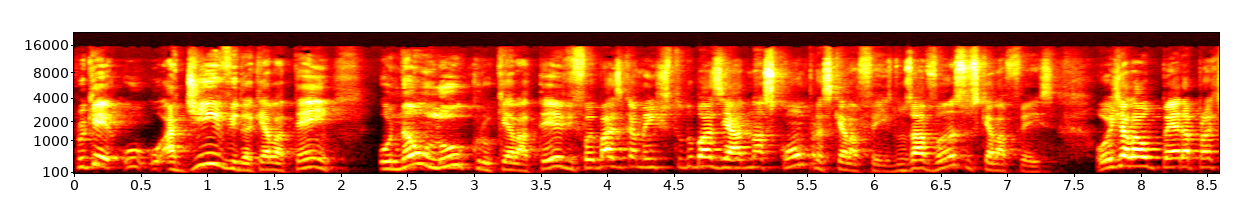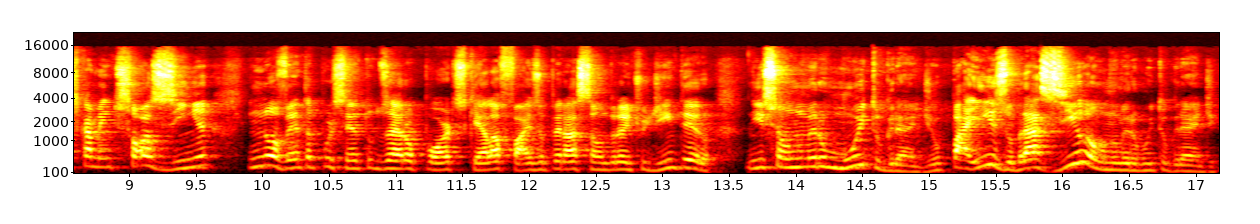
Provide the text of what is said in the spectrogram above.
Porque o, a dívida que ela tem o não lucro que ela teve foi basicamente tudo baseado nas compras que ela fez, nos avanços que ela fez. Hoje ela opera praticamente sozinha em 90% dos aeroportos que ela faz operação durante o dia inteiro. Isso é um número muito grande. O país, o Brasil é um número muito grande.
